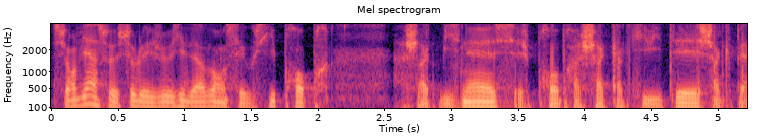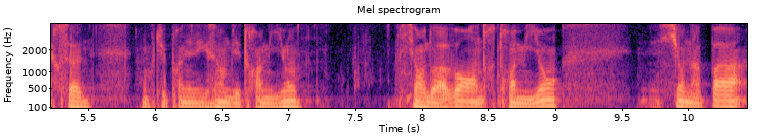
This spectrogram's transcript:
Si on revient sur, sur les jeux d'avant, c'est aussi propre à chaque business, c'est propre à chaque activité, chaque personne. Donc, tu prenais l'exemple des 3 millions. Si on doit vendre 3 millions, si on n'a pas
